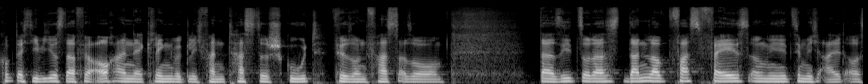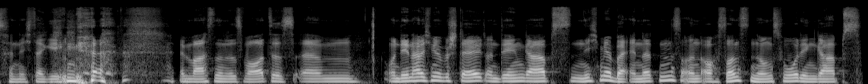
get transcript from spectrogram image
guckt euch die Videos dafür auch an, der klingt wirklich fantastisch gut für so ein Fass. Also da sieht so das Dunlop Fassface irgendwie ziemlich alt aus, finde ich dagegen. Im wahrsten Sinne des Wortes. Ähm, und den habe ich mir bestellt und den gab's nicht mehr bei Endertons und auch sonst nirgendwo. Den gab's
